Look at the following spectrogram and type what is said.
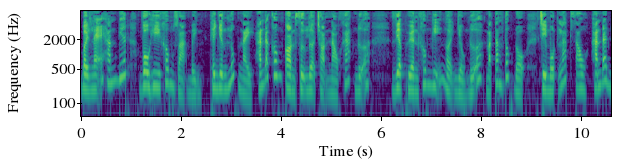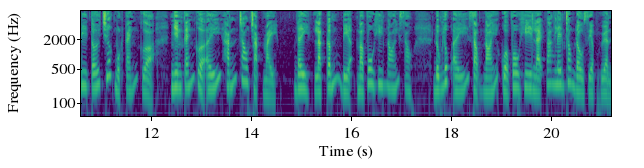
bởi lẽ hắn biết Vô Hy không dọa mình. Thế nhưng lúc này hắn đã không còn sự lựa chọn nào khác nữa. Diệp Huyền không nghĩ ngợi nhiều nữa mà tăng tốc độ. Chỉ một lát sau, hắn đã đi tới trước một cánh cửa. Nhìn cánh cửa ấy, hắn trao chặt mày. Đây là cấm địa mà Vô Hy nói sao? Đúng lúc ấy, giọng nói của Vô Hy lại vang lên trong đầu Diệp Huyền.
